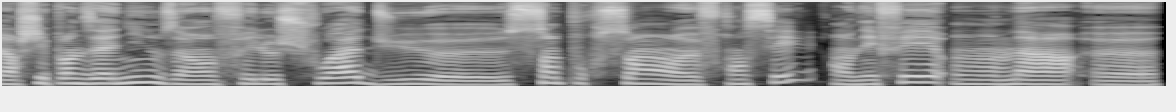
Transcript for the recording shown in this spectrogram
Alors chez Panzani, nous avons fait le choix du 100% français. En effet, on a, on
